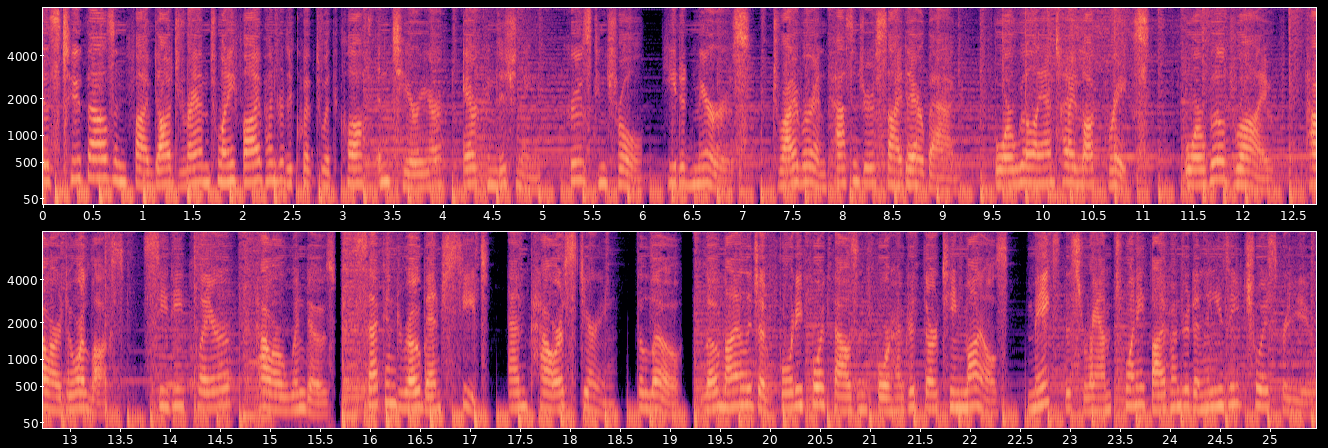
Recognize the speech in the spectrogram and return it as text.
This 2005 Dodge Ram 2500 equipped with cloth interior, air conditioning, cruise control, heated mirrors, driver and passenger side airbag, four-wheel anti-lock brakes, four-wheel drive, power door locks, CD player, power windows, second row bench seat, and power steering. The low, low mileage of 44,413 miles, makes this Ram 2500 an easy choice for you.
